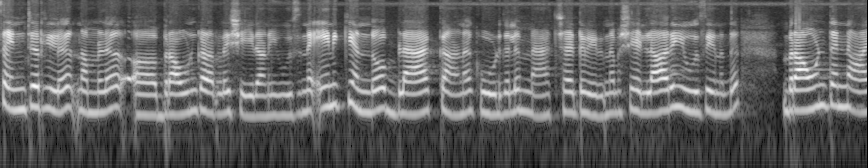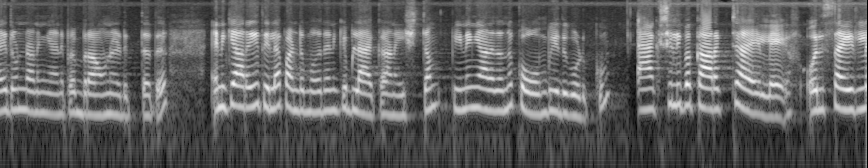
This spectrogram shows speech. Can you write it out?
സെന്ററിൽ നമ്മൾ ബ്രൗൺ കളറിലെ ഷെയ്ഡാണ് യൂസ് ചെയ്യുന്നത്. എനിക്ക് എന്തോ ബ്ലാക്ക് ആണ് കൂടുതലും മാച്ചായിട്ട് വരുന്നത്. പക്ഷേ എല്ലാവരും യൂസ് ചെയ്യുന്നത് ബ്രൗൺ തന്നെ ആയതുകൊണ്ടാണ് ഞാനിപ്പോൾ ബ്രൗൺ എടുത്തത്. എനിക്കറിയത്തില്ല പണ്ട് മുതൽ എനിക്ക് ബ്ലാക്കാണ് ഇഷ്ടം. പിന്നെ ഞാനിതൊന്ന് കോംബ് ചെയ്ത് കൊടുക്കും. ആക്ച്വലി ഇപ്പോൾ കറക്റ്റ് ആയല്ലേ? ഒരു സൈഡിൽ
